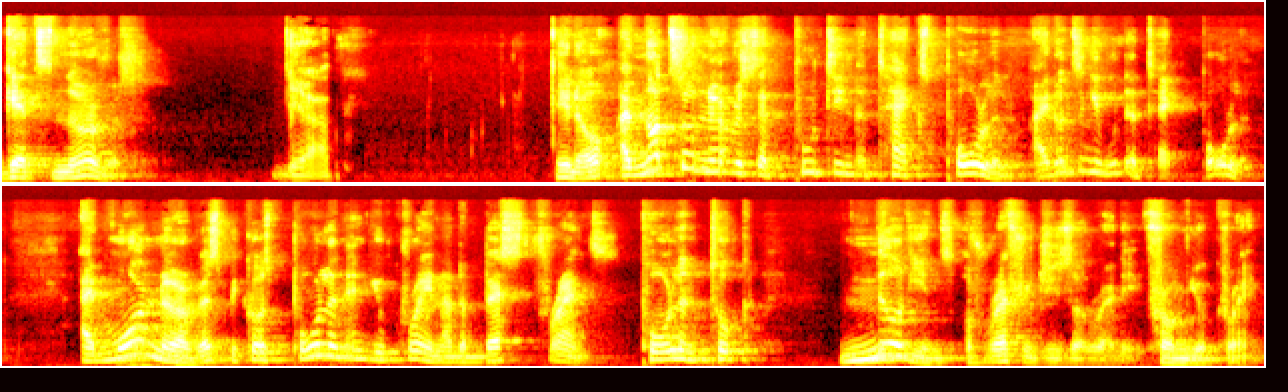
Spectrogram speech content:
gets nervous. Yeah. You know i'm not so nervous that putin attacks poland. I don't think he would attack poland i'm more nervous because poland and ukraine are the best friends poland took millions of refugees already from ukraine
